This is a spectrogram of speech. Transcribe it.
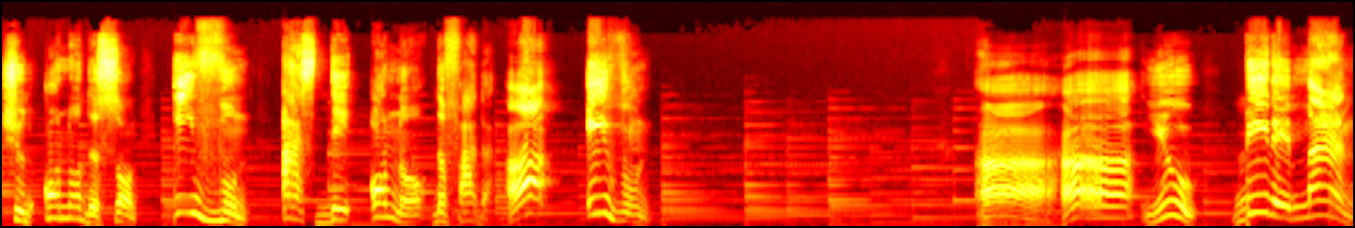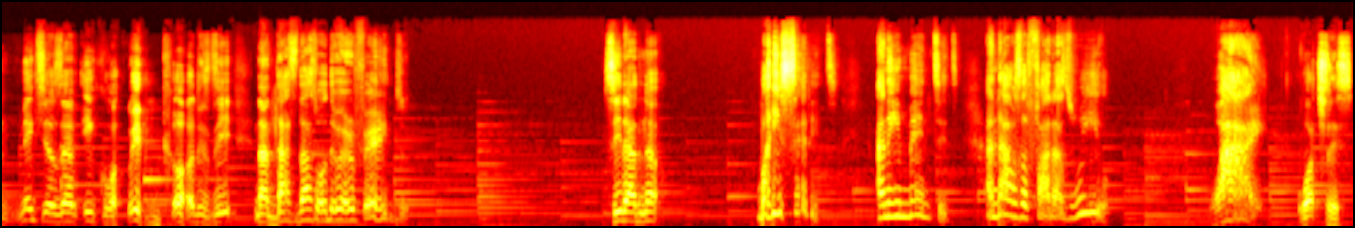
should honor the Son, even as they honor the Father. Ah, even. Ah, ah, you being a man makes yourself equal with God. You see, now that's that's what they were referring to. See that now? But he said it and he meant it, and that was the Father's will. Why? Watch this.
